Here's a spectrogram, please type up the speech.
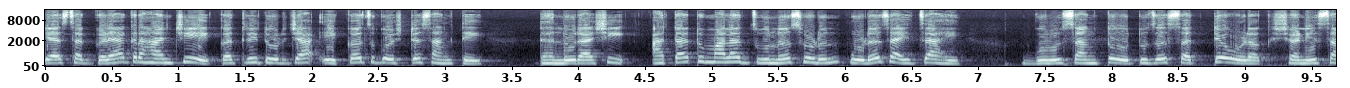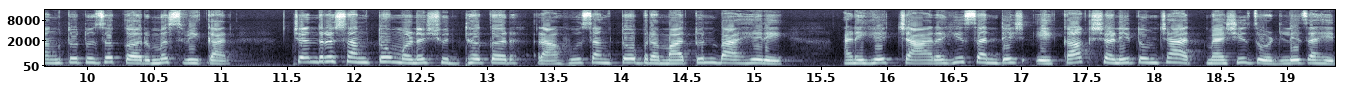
या सगळ्या ग्रहांची एकत्रित ऊर्जा एकच गोष्ट सांगते. धनुराशी आता तुम्हाला जुनं सोडून पुढं जायचं आहे. गुरु सांगतो तुझं सत्य ओळख. शनी सांगतो तुझं कर्म स्वीकार. चंद्र सांगतो मन शुद्ध कर. राहू सांगतो भ्रमातून बाहेर ये. आणि हे चारही संदेश एका क्षणी तुमच्या आत्म्याशी जोडलेच आहेत.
